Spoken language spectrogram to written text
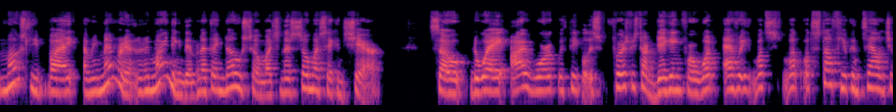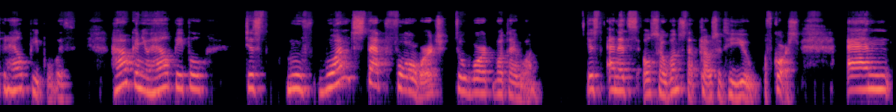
mostly by remembering reminding them that they know so much and there's so much they can share so the way I work with people is first we start digging for what every what's what what stuff you can tell that you can help people with. How can you help people just move one step forward toward what they want? Just and it's also one step closer to you, of course. And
